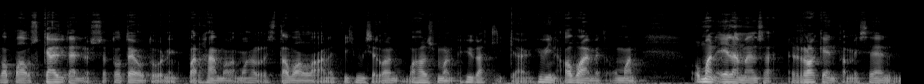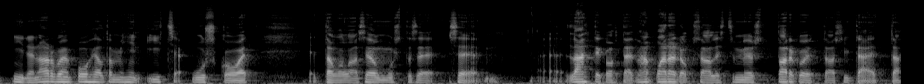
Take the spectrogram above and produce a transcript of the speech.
vapaus käytännössä toteutuu niin kuin parhaimmalla mahdollisella tavallaan, että ihmisillä on mahdollisimman hyvät, hyvin avaimet oman oman elämänsä rakentamiseen niiden arvojen pohjalta, mihin itse uskoo. Että et tavallaan se on musta se, se äh, lähtökohta, että vähän paradoksaalista se myös tarkoittaa sitä, että,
